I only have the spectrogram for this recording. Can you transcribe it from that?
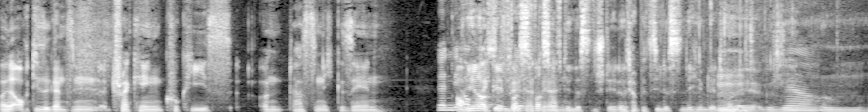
Weil auch diese ganzen Tracking-Cookies und hast du nicht gesehen, werden auch je nachdem, was, was auf den Listen steht. Ich habe jetzt die Listen nicht im Detail mhm. gesehen. Ja. Ähm,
